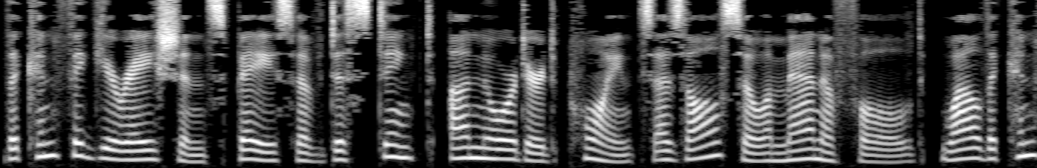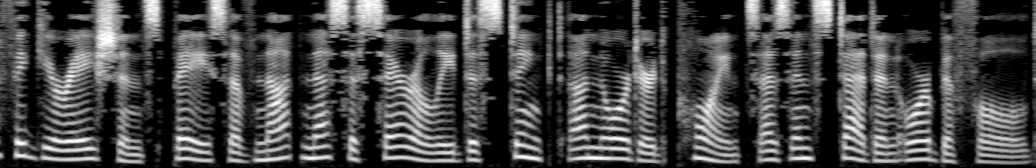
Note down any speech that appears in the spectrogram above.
the configuration space of distinct, unordered points is also a manifold, while the configuration space of not necessarily distinct unordered points is instead an orbifold.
